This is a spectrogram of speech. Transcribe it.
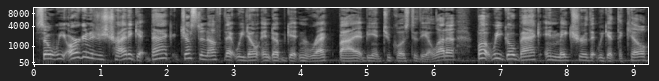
So we are going to just try to get back just enough that we don't end up getting wrecked by being too close to the Aletta, but we go back and make sure that we get the kill,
